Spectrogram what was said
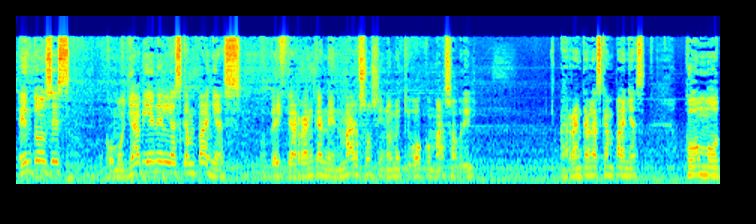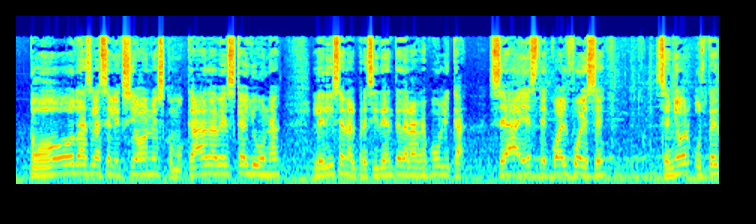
Entonces, como ya vienen las campañas, ¿ok? que arrancan en marzo, si no me equivoco, marzo-abril, arrancan las campañas, como todas las elecciones, como cada vez que hay una, le dicen al presidente de la República, sea este cual fuese, señor, usted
